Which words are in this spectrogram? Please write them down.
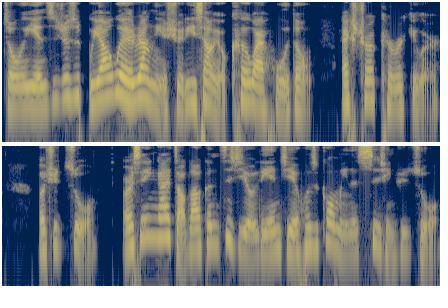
总而言之，就是不要为了让你的学历上有课外活动 （extracurricular） 而去做，而是应该找到跟自己有连结或是共鸣的事情去做。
